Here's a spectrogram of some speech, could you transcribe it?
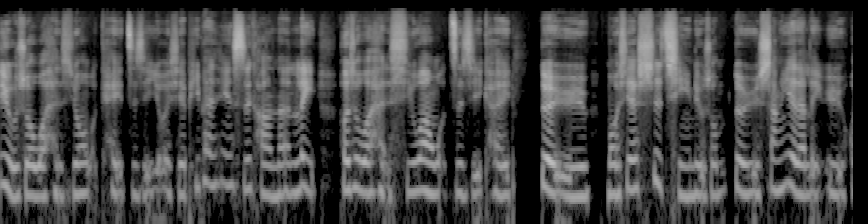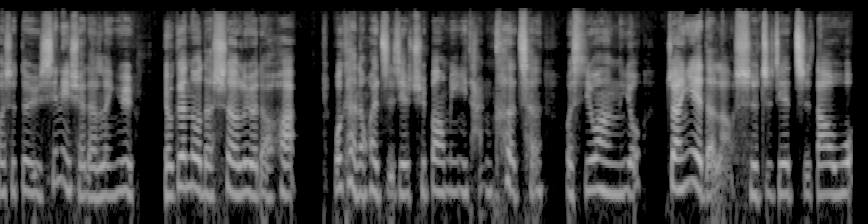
例如说我很希望我可以自己有一些批判性思考能力，或者我很希望我自己可以对于某些事情，例如说对于商业的领域，或是对于心理学的领域有更多的涉猎的话，我可能会直接去报名一堂课程。我希望有专业的老师直接指导我。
